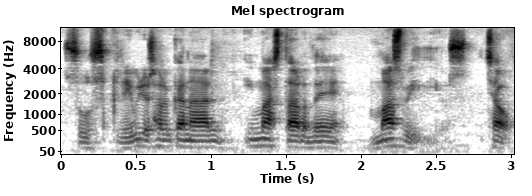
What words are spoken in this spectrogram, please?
suscribiros al canal y más tarde, más vídeos. Chao.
